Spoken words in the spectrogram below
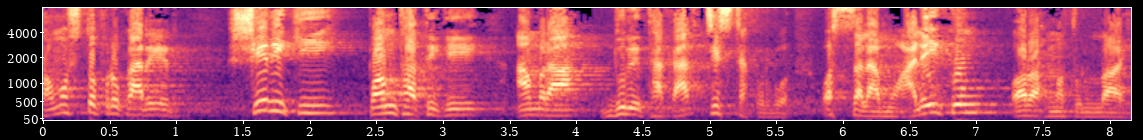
সমস্ত প্রকারের সেরিকি পন্থা থেকে আমরা দূরে থাকার চেষ্টা করব। আসসালামু আলাইকুম আ রহমতুল্লাহ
